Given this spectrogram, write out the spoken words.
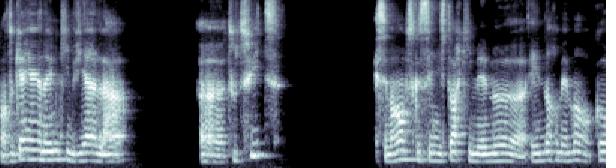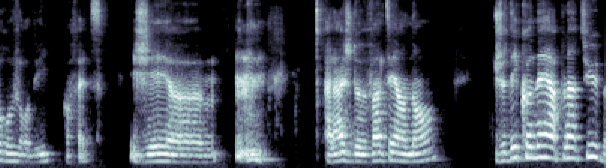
En tout cas, il y en a une qui me vient là tout de suite. C'est marrant parce que c'est une histoire qui m'émeut énormément encore aujourd'hui, en fait. J'ai, à l'âge de 21 ans, je déconnais à plein tube.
